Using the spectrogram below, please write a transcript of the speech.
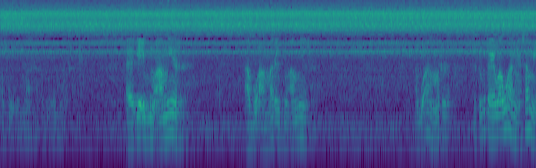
Abu Umar, Abu Umar. Aya ge Ibnu Amir. Abu Amar Ibnu Amir. Abu dah. Tapi teh aya wawan ya sami.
